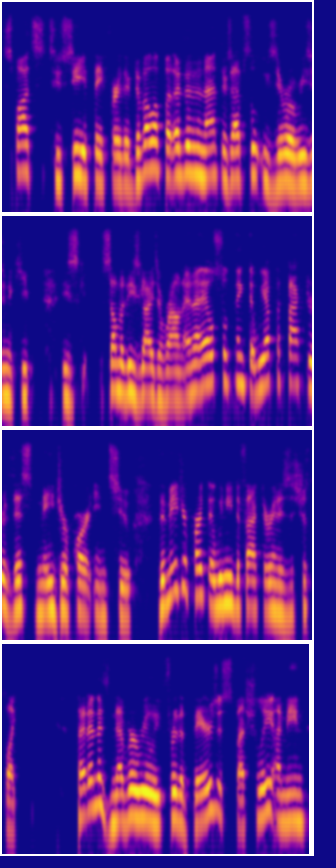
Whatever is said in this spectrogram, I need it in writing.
spots to see if they further develop. But other than that, there's absolutely zero reason to keep these some of these guys around. And I also think that we have to factor this major part into the major part that we need to factor in is it's just like tight end is never really for the Bears, especially. I mean,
